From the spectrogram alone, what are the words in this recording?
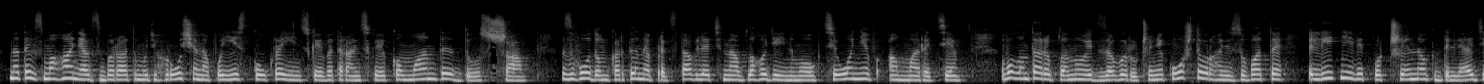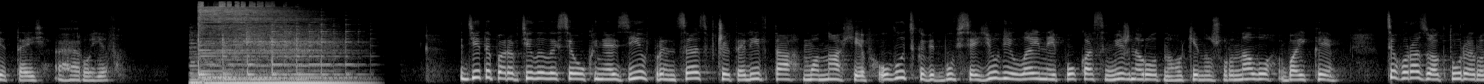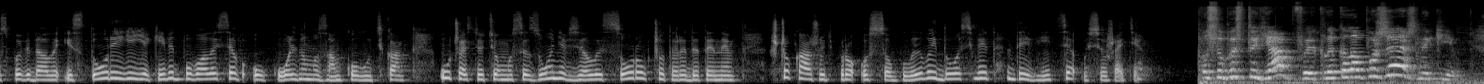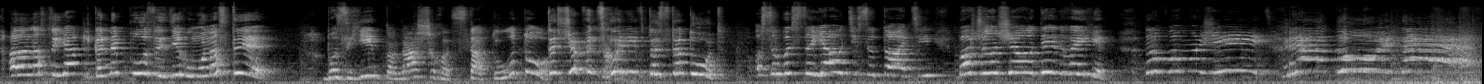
На тих змаганнях збиратимуть гроші на поїздку української ветеранської команди до США. Згодом картини представлять на благодійному аукціоні в Америці. Волонтери планують за виручені кошти організувати літній відпочинок для дітей героїв. Діти перевтілилися у князів, принцес, вчителів та монахів. У Луцьку відбувся ювілейний показ міжнародного кіножурналу Байки. Цього разу актори розповідали історії, які відбувалися в окольному замку Луцька. Участь у цьому сезоні взяли 44 дитини. Що кажуть про особливий досвід, дивіться у сюжеті. Особисто я б викликала пожежників. Але настоятелька не пустить їх у монастир. Бо згідно нашого статуту. Та щоб він згорів той статут! Особисто я у цій ситуації бачу лише один вихід. Допоможіть! Рятуйте!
